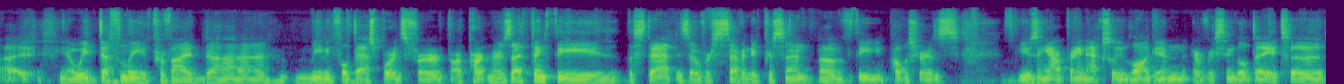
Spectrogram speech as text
uh, you know, we definitely provide uh, meaningful dashboards for our partners. I think the the stat is over seventy percent of the publishers using Outbrain actually log in every single day to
